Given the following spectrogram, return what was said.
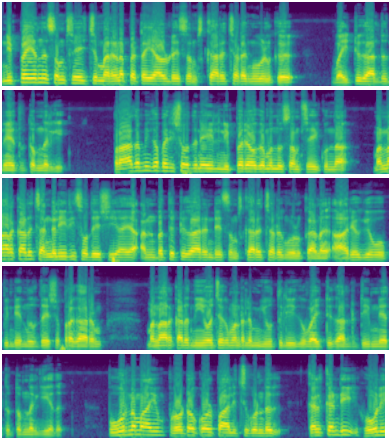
നിപ്പയെന്ന് സംശയിച്ച് മരണപ്പെട്ടയാളുടെ സംസ്കാര ചടങ്ങുകൾക്ക് വൈറ്റ് നേതൃത്വം നൽകി. പ്രാഥമിക പരിശോധനയിൽ നിപ്പ രോഗമെന്ന് സംശയിക്കുന്ന മണ്ണാർക്കാട് ചങ്ങലേരി സ്വദേശിയായ അൻപത്തെട്ടുകാരന്റെ സംസ്കാര ചടങ്ങുകൾക്കാണ് ആരോഗ്യവകുപ്പിന്റെ നിർദ്ദേശപ്രകാരം മണ്ണാർക്കാട് നിയോജക മണ്ഡലം യൂത്ത് ലീഗ് വൈറ്റ് ടീം നേതൃത്വം നൽകിയത്. പൂർണമായും പ്രോട്ടോകോൾ പാലിച്ചുകൊണ്ട് കൽക്കണ്ടി ഹോളി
